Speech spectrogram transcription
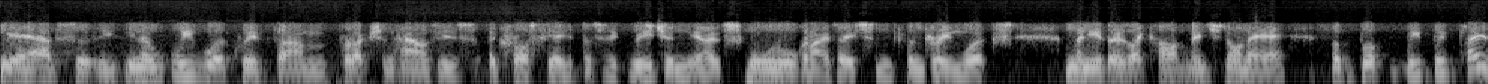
Yeah, absolutely. You know, we work with um, production houses across the Asia Pacific region, you know, small organizations than DreamWorks. Many of those I can't mention on air, but, but we, we play a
